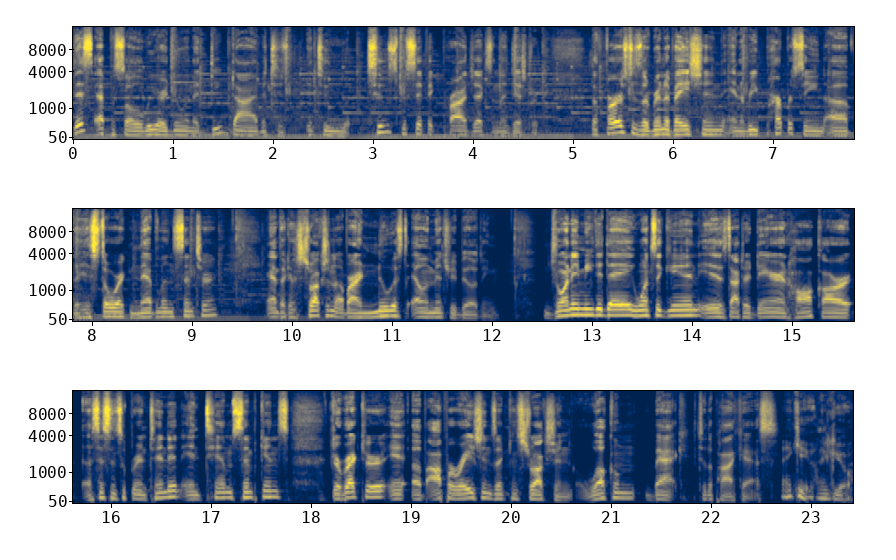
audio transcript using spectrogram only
This episode, we are doing a deep dive into, into two specific projects in the district. The first is the renovation and repurposing of the historic Neveln Center and the construction of our newest elementary building. Joining me today, once again, is Dr. Darren Hawk, our Assistant Superintendent, and Tim Simpkins, Director of Operations and Construction. Welcome back to the podcast. Thank you. Thank you.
